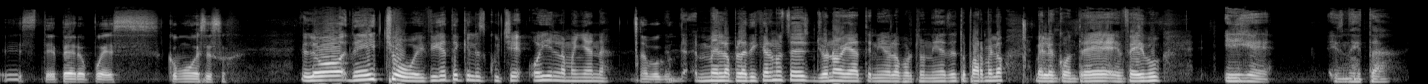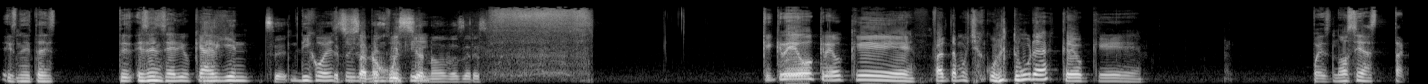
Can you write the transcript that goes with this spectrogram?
Este, pero pues, ¿cómo ves eso? Lo, de hecho, güey, fíjate que lo escuché hoy en la mañana. ¿A poco? Me lo platicaron ustedes, yo no había tenido la oportunidad de topármelo, me lo encontré en Facebook y dije, es neta, es neta, es, es en serio que alguien Sí. dijo Es esto. su y sano juicio, así? ¿no? Va a ser eso. Que creo, creo que falta mucha cultura, creo que pues no sé hasta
